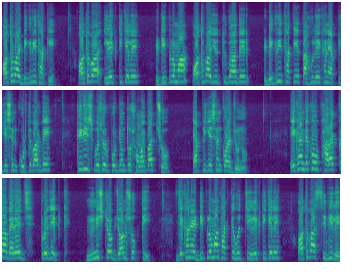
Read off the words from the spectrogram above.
অথবা ডিগ্রি থাকে, অথবা ইলেকট্রিক্যালে ডিপ্লোমা অথবা যদি তোমাদের ডিগ্রি থাকে, তাহলে এখানে অ্যাপ্লিকেশন করতে পারবে। তিরিশ বছর পর্যন্ত সময় পাচ্ছ অ্যাপ্লিকেশন করার জন্য। এখানে দেখো Farakka barrage project Ministry of Jal Shakti যেখানে ডিপ্লোমা থাকতে হচ্ছে ইলেকট্রিক্যালে অথবা সিভিলে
